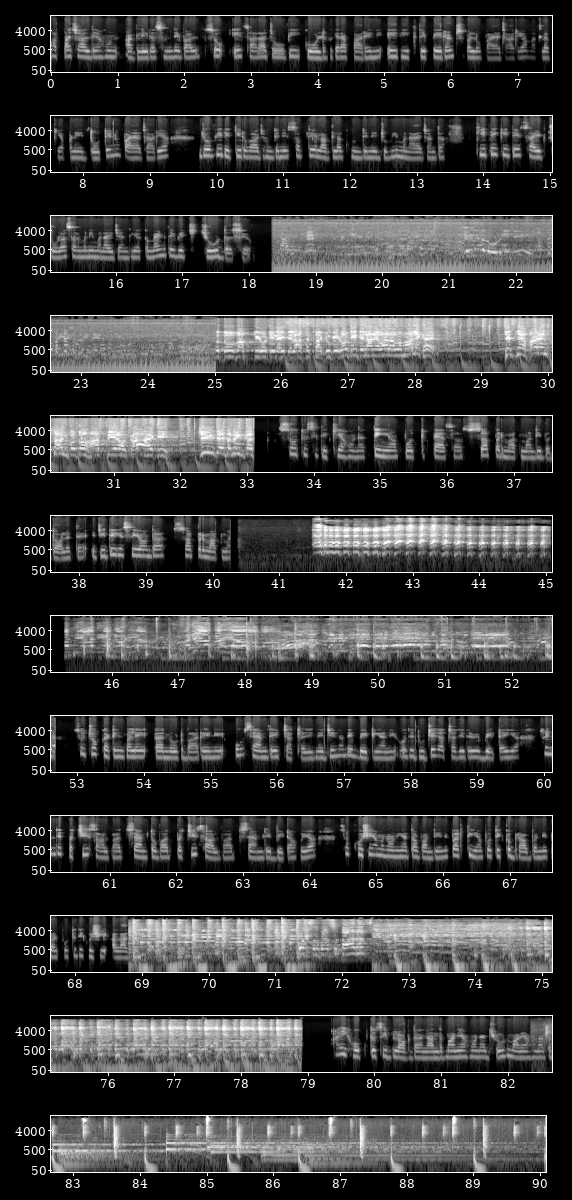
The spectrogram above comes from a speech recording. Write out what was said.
ਆਪਾਂ ਚੱਲਦੇ ਹਾਂ ਹੁਣ ਅਗਲੀ ਰਸਮ ਦੇ ਵੱਲ। ਸੋ ਇਹ ਸਾਰਾ ਜੋ ਵੀ 골ਡ ਵਗੈਰਾ ਪਾ ਰਹੇ ਨੇ, ਇਹ ਰੀਤ ਦੇ ਪੇਰੈਂਟਸ ਵੱਲੋਂ ਪਾਇਆ ਜਾ ਰਿਹਾ। ਮਤਲਬ ਕਿ ਆਪਣੇ ਦੋਤੇ ਨੂੰ ਪਾਇਆ ਜਾ ਰਿਹਾ। ਜੋ ਵੀ ਰੀਤੀ ਰਿਵਾਜ ਹੁੰਦੇ ਨੇ, ਸਭ ਦੇ ਅਲੱਗ-ਅਲੱਗ ਹੁੰਦੇ ਨੇ ਜੋ ਵੀ ਮਨਾਇਆ ਜਾਂਦਾ। ਕਿਤੇ ਕਿਤੇ ਸਾਈਡ ਚੋਲਾ ਸਰਮਨੀ ਮਨਾਈ ਜਾਂਦੀ ਹੈ। ਕਮੈਂਟ ਦੇ ਵਿੱਚ ਜ਼ਰੂਰ ਦੱਸਿਓ। ਇਹਦੀ ਲੋੜ ਨਹੀਂ ਜੀ दो वक्त की रोटी नहीं दिला सकता क्योंकि रोटी दिलाने वाला वो मालिक है ਜਿਸਨੇ ਹਰ ਇਨਸਾਨ ਕੋ ਦੋ ਹੱਥ ਦਿਏ ਔਰ ਕਹਾ ਹੈ ਕਿ ਚੀਰ ਦੇ ਜ਼ਮੀਨ ਕਾ ਸੋ ਤੁਸੀਂ ਦੇਖਿਆ ਹੋਣਾ, ਧੀਆਂ, ਪੁੱਤ, ਪੈਸਾ ਸਭ ਪਰਮਾਤਮਾ ਦੀ ਬਦੌਲਤ ਹੈ। ਜਿਹਦੇ ਹਿੱਸੇ ਆਉਂਦਾ, ਸਭ ਪਰਮਾਤਮਾ ਜੋ ਕਟਿੰਗ ਵਾਲੇ ਨੋਟ ਬਾਹਰ ਰਹੇ ਨੇ, ਉਹ ਸੈਮ ਦੇ ਚਾਚਾ ਜੀ ਨੇ, ਜਿਨ੍ਹਾਂ ਦੇ ਬੇਟੀਆਂ ਨੇ, ਉਹਦੇ ਦੂਜੇ ਚਾਚਾ ਜੀ ਦੇ ਵੀ ਬੇਟਾ ਹੀ ਆ। ਸੋ ਇਹਨਾਂ ਦੇ 25 ਸਾਲ ਬਾਅਦ ਸੈਮ ਤੋਂ ਬਾਅਦ 25 ਸਾਲ ਬਾਅਦ ਸੈਮ ਦੇ ਬੇਟਾ ਹੋਇਆ। ਸੋ ਖੁਸ਼ੀਆਂ ਮਨਾਉਣੀਆਂ ਤਾਂ ਬਣਦੀਆਂ ਨੇ, ਪਰ ਧੀਆਂ ਪੁੱਤ ਇੱਕ ਬਰਾਬਰ ਨੇ, ਪਰ ਪੁੱਤ ਦੀ ਖੁਸ਼ੀ ਅਲੱਗ ਹੈ। ਹੋਪ ਤੁਸੀਂ ਬਲੌਗ ਦਾ ਆਨੰਦ ਮਾਣਿਆ ਹੋਣਾ ਜ਼ਰੂਰ ਮਾਣਿਆ ਹੋਣਾ ਤਾਂ ਬਲੌਗ ਵਿੱਚ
